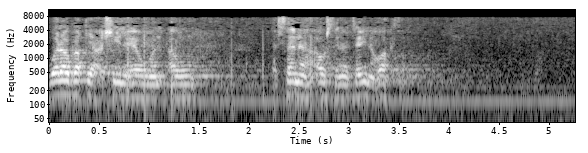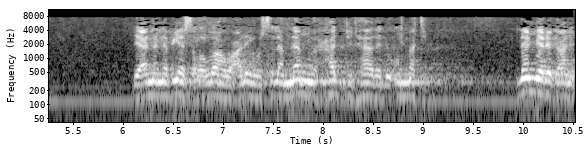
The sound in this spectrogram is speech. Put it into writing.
ولو بقي عشرين يوما أو سنة أو سنتين أو أكثر. لأن النبي صلى الله عليه وسلم لم يحدد هذا لأمته لم يرد عنه.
